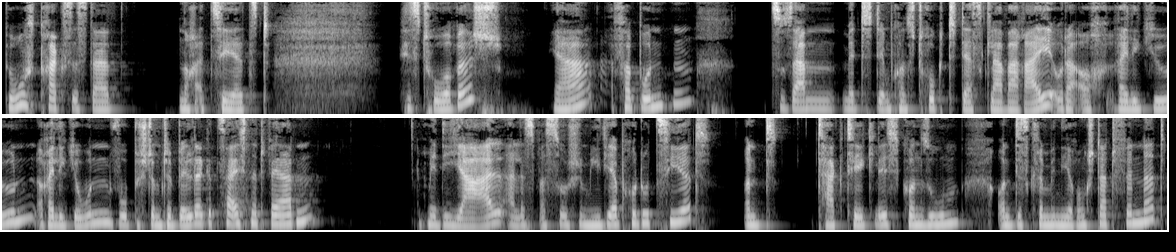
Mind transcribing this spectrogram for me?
Berufspraxis da noch erzählst. Historisch, ja, verbunden zusammen mit dem Konstrukt der Sklaverei oder auch Religion, Religionen, wo bestimmte Bilder gezeichnet werden. Medial, alles was Social Media produziert und tagtäglich Konsum und Diskriminierung stattfindet.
